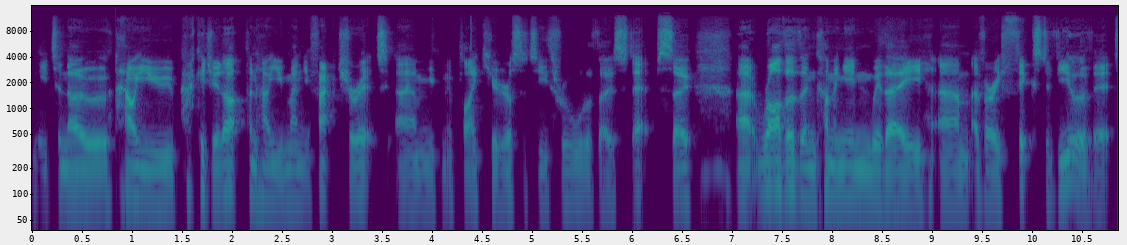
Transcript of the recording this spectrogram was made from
need to know how you package it up and how you manufacture it. Um, you can apply curiosity through all of those steps. So uh, rather than coming in with a, um, a very fixed view of it,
